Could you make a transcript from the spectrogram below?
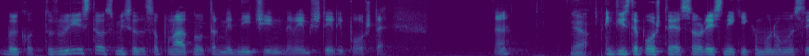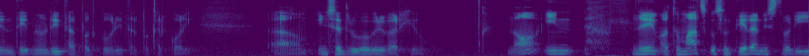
bolj kot tudi liste, v smislu, da so ponadno terminiči in ne vem, štiri pošte. Ne? Ja. In tiste pošte so res nekaj, ki moramo naslednji teden narediti ali podgovoriti ali karkoli. Um, in vse drugo gre v arhiv. No, in ne vem, avtomatsko sortiranje stvari.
